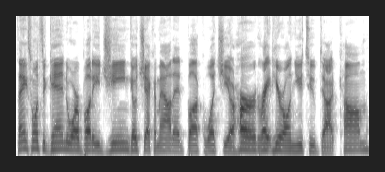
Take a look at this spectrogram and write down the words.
Thanks once again to our buddy Gene. Go check him out at Buck What You Heard right here on YouTube.com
